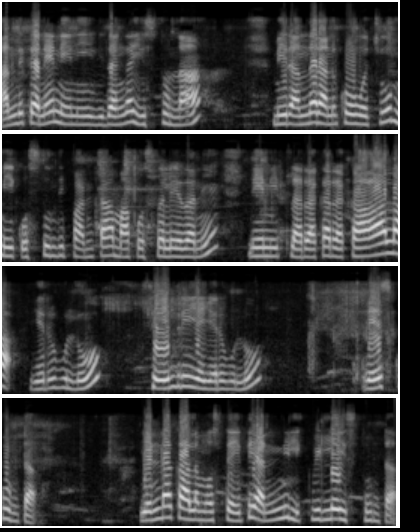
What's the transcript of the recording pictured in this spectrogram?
అందుకనే నేను ఈ విధంగా ఇస్తున్నా. మీరందరు అనుకోవచ్చు మీకు వస్తుంది పంట మాకు వస్తలేదని నేను ఇట్లా రకరకాల ఎరువులు సేంద్రియ ఎరువులు వేసుకుంటా. ఎండాకాలం వస్తే అయితే అన్ని లిక్విడ్లే ఇస్తుంటా.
